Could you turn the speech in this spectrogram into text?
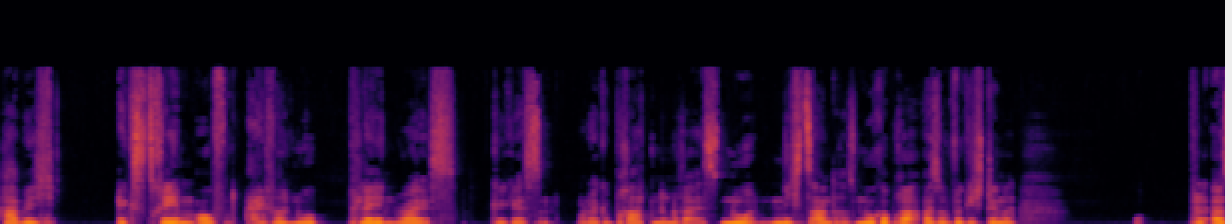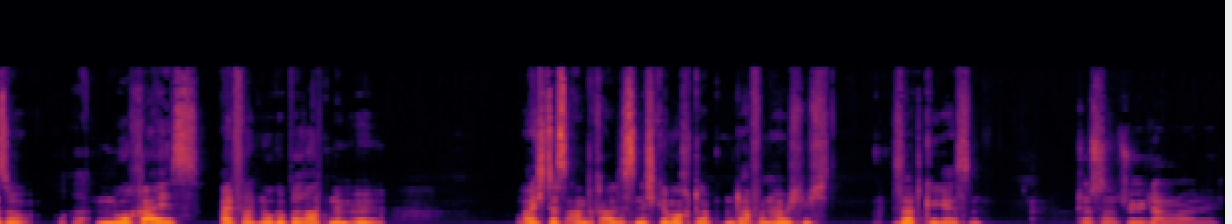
habe ich extrem oft einfach nur plain Rice gegessen oder gebratenen Reis. Nur nichts anderes, nur gebrat, also wirklich den, also nur Reis, einfach nur gebraten im Öl. Weil ich das andere alles nicht gemocht habe. Und davon habe ich mich satt gegessen. Das ist natürlich langweilig.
